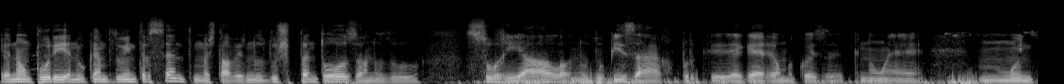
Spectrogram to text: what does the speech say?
Eu não poria no campo do interessante, mas talvez no do espantoso ou no do surreal ou no do bizarro, porque a guerra é uma coisa que não é muito,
